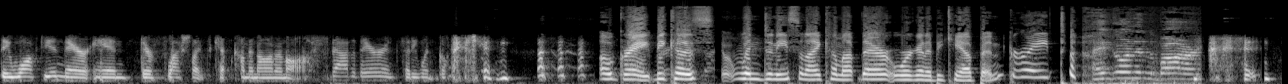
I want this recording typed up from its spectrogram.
They walked in there, and their flashlights kept coming on and off. Out of there, and said he wouldn't go back in. oh, great! Because when Denise and I come up there, we're going to be camping. Great. I ain't going in the barn.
